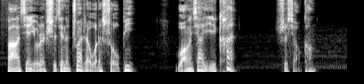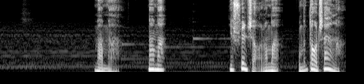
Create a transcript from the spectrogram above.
发现有人使劲的拽着我的手臂，往下一看，是小刚。妈妈，妈妈，你睡着了吗？我们到站了。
